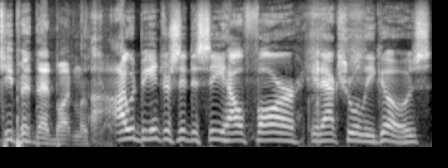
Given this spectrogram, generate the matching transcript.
Keep hitting that button. Let's go. I would be interested to see how far it actually goes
